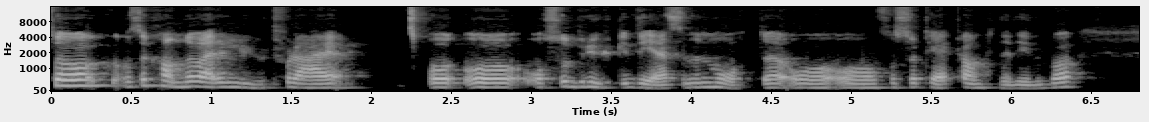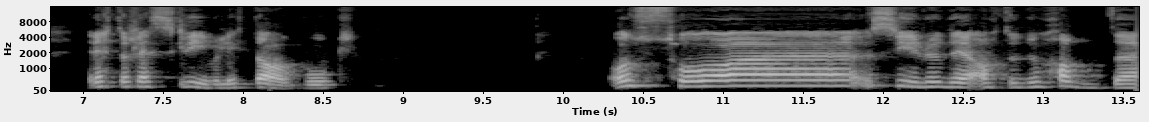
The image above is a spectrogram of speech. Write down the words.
så, så, kan det være lurt for deg å, å også bruke det som en måte å, å, få sortert tankene dine på. Rett og slett skrive litt dagbok. Og så eh, sier du det at du hadde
